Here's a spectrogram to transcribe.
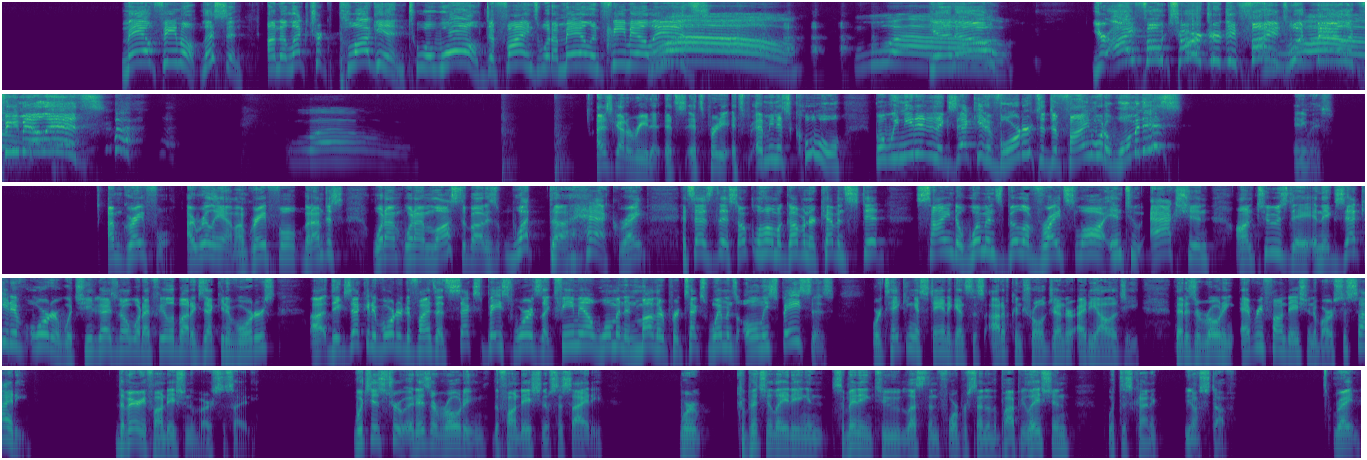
Male, female. Listen, an electric plug-in to a wall defines what a male and female is. Whoa! Whoa! You know? Your iPhone charger defines what male and female is. Whoa! I just got to read it. It's it's pretty. It's I mean it's cool, but we needed an executive order to define what a woman is. Anyways, I'm grateful. I really am. I'm grateful, but I'm just what I'm what I'm lost about is what the heck, right? It says this: Oklahoma Governor Kevin Stitt signed a Women's Bill of Rights law into action on Tuesday. An executive order, which you guys know what I feel about executive orders. Uh, the executive order defines that sex-based words like female, woman, and mother protects women's only spaces. We're taking a stand against this out of control gender ideology that is eroding every foundation of our society, the very foundation of our society, which is true. It is eroding the foundation of society. We're capitulating and submitting to less than 4% of the population with this kind of, you know, stuff. Right?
